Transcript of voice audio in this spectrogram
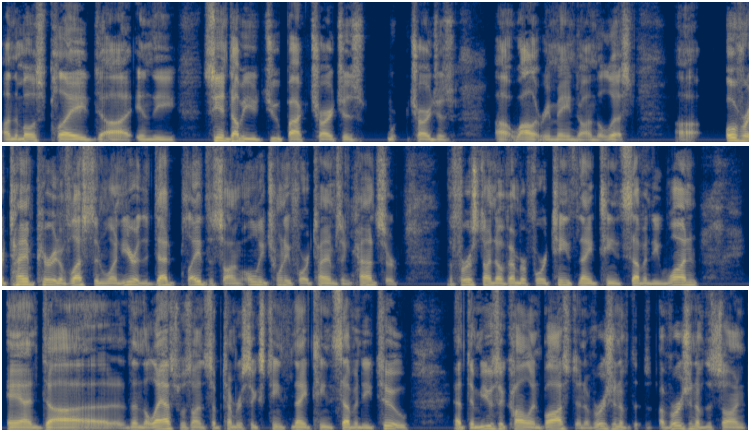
on the most played uh, in the CNW jukebox charges, charges uh, while it remained on the list. Uh, over a time period of less than one year, the Dead played the song only 24 times in concert. The first on November 14th, 1971 and uh, then the last was on September 16th, 1972, at the Music Hall in Boston. A version of the, a version of the song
